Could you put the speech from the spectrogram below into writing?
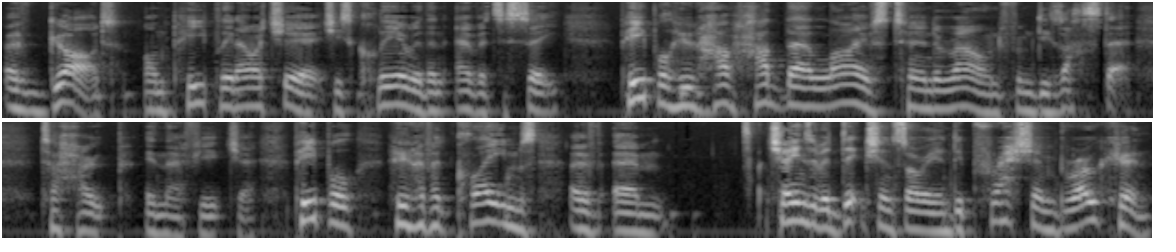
of God on people in our church is clearer than ever to see. People who have had their lives turned around from disaster to hope in their future. People who have had claims of um, chains of addiction, sorry, and depression broken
